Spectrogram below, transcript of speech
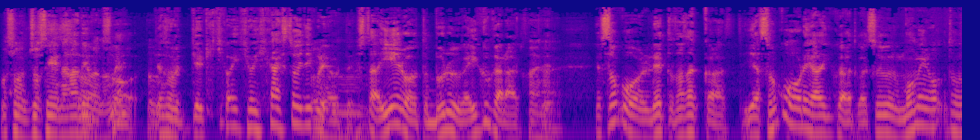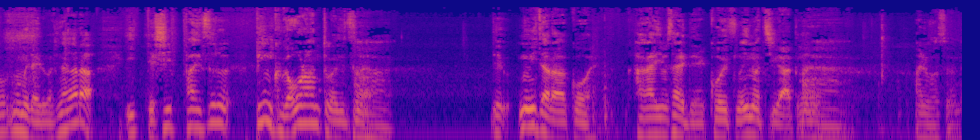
まあ、その女性ならではのねそう。うんで、そう、で、聞か引かしといてくれよって。うんそしたら、イエローとブルーが行くからって。はいはいで、そこをレッド叩くからって。いや、そこを俺が行くからとか、そういう揉めを、と揉めたりとかしながら、行って失敗するピンクがおらんとか実は。はで、見たら、こう、破壊されて、こいつの命が、とか、いはいはいありますよね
